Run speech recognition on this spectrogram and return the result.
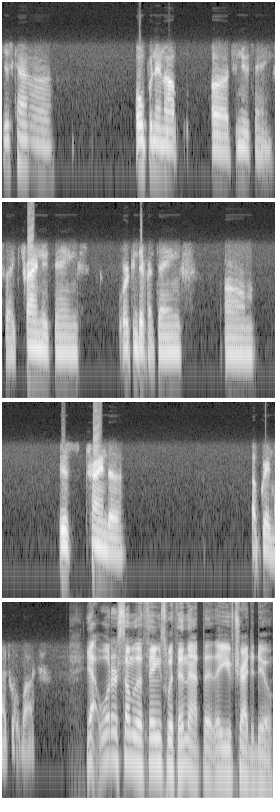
just kind of opening up uh, to new things, like trying new things, working different things. Um, just trying to upgrade my toolbox. Yeah, what are some of the things within that that, that you've tried to do?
